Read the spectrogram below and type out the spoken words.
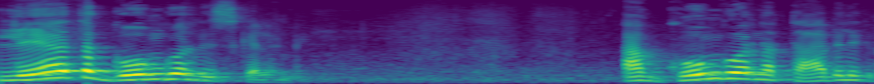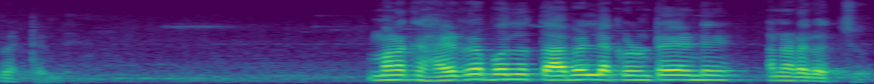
లేత గోంగూర తీసుకెళ్ళండి. ఆ గోంగూరన తాబేలికి పెట్టండి. మనకు హైదరాబాద్లో తాబేళ్ళు ఎక్కడ ఉంటాయండి అని అడగచ్చు.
